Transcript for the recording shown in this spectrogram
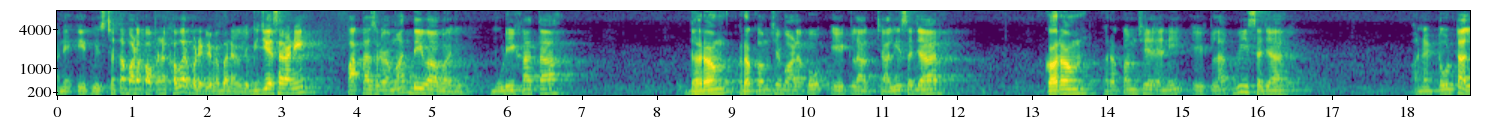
અને એક વીસ. છતાં બાળકો, આપણને ખબર પડે એટલે મેં બનાવ્યું છે. બીજી અસર આની પાકા શ્રેયમાં દેવા બાજુ. મૂડી ખાતા ધરમ રકમ છે બાળકો એક લાખ ચાલીસ હજાર. કરમ રકમ છે એની એક લાખ વીસ હજાર. અને ટોટલ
